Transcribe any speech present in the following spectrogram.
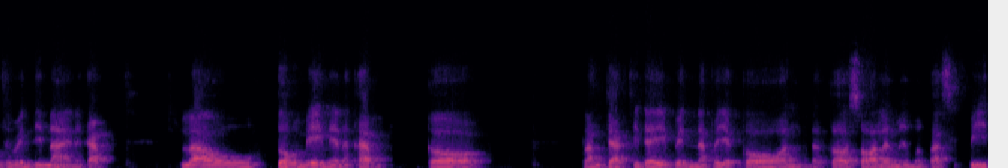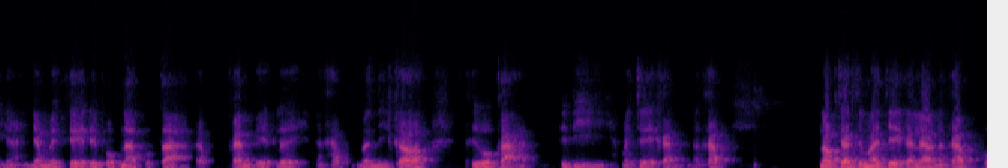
เทเวนตี้นนะครับ เราตัวผมเองเนี่ยนะครับ ก็ หลังจากที่ได้เป็นนักพยากรณ์แล้วก็สอนลายมือมากว่าสิปีเนี่ยยังไม่เคยได้พบหน้าพบตากับแฟนเพจเลยนะครับ วันนี้ก็ถือโอกาสดีๆมาเจอกันนะครับ นอกจากจะมาเจอกันแล้วนะครับ ผ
